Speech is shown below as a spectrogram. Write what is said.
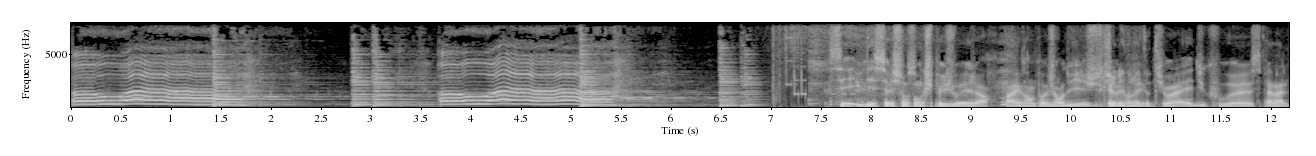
Oh, oh, ah. c'est une des seules chansons que je peux jouer genre par exemple aujourd'hui jusqu'à Je l'ai dans la aujourd'hui, tu vois et du coup euh, c'est pas mal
